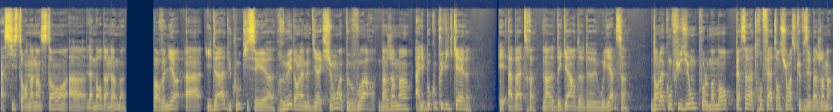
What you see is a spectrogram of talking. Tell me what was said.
assiste en un instant à la mort d'un homme. On va revenir à Ida, du coup, qui s'est ruée dans la même direction. Elle peut voir Benjamin aller beaucoup plus vite qu'elle et abattre l'un des gardes de Williams. Dans la confusion, pour le moment, personne n'a trop fait attention à ce que faisait Benjamin.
